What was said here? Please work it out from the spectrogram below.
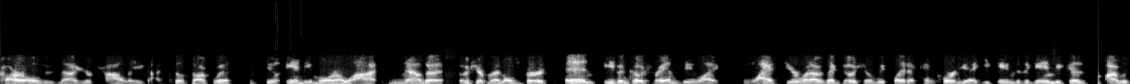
Carl, who's now your colleague. I still talk with you know, Andy Moore a lot, now the coach at Reynoldsburg, and even Coach Ramsey. Like last year when I was at Goshen, we played at Concordia. He came to the game because I was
